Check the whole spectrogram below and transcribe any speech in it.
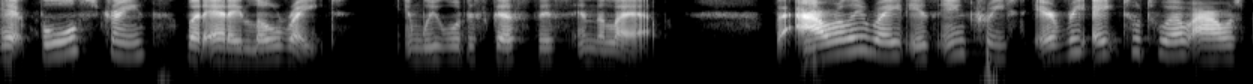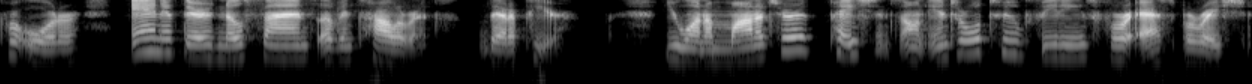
at full strength but at a low rate, and we will discuss this in the lab. The hourly rate is increased every 8 to 12 hours per order and if there are no signs of intolerance that appear. You want to monitor patients on enteral tube feedings for aspiration.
